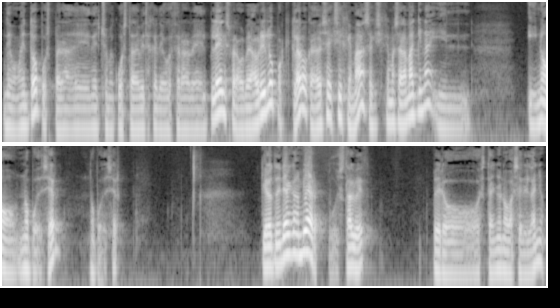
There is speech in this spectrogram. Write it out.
De momento, pues para, de hecho me cuesta de veces que tengo que cerrar el Plex para volver a abrirlo, porque claro, cada vez se exige más, se exige más a la máquina y y no, no puede ser. No puede ser. ¿Que lo tendría que cambiar? Pues tal vez. Pero este año no va a ser el año.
